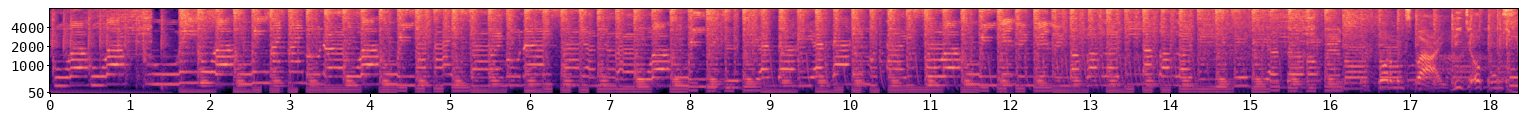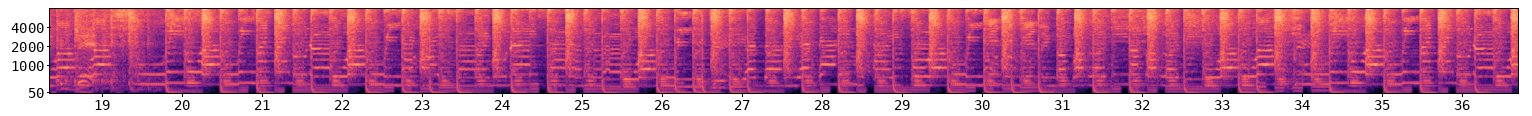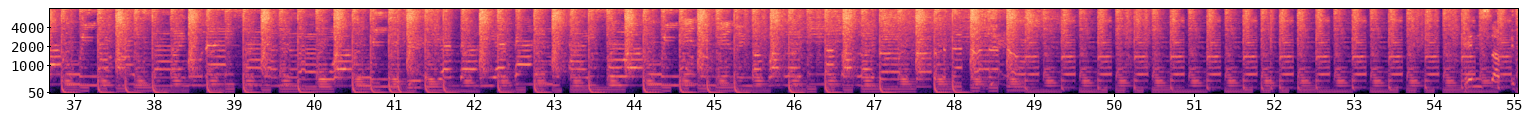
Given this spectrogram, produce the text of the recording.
Kuah kuah kui kuah kui Maimuna kuah kui Aisyah Maimuna Aisyah Jamila kuah kui Dianda Dianda imut Aisyah kuah kui Geleng geleng bapak lagi bapak lagi. Dianda Performance by DJ Opus Remix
